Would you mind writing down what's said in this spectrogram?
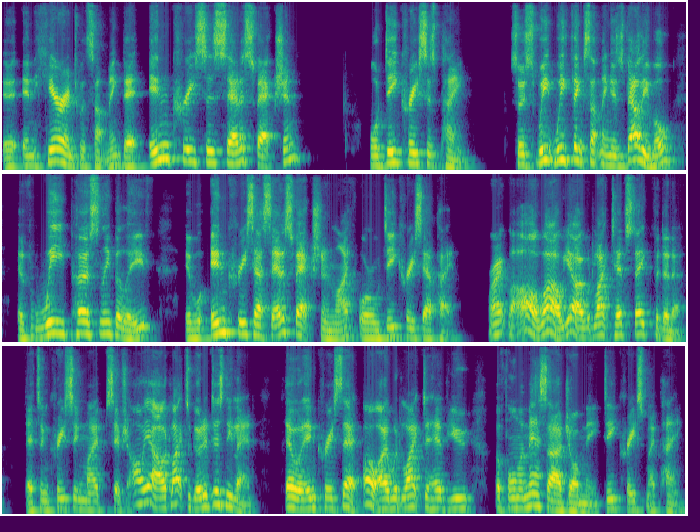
inherent with something that increases satisfaction or decreases pain. So we, we think something is valuable if we personally believe it will increase our satisfaction in life or will decrease our pain, right? Like, oh, wow, yeah, I would like to have steak for dinner. That's increasing my perception. Oh, yeah, I would like to go to Disneyland. That will increase that. Oh, I would like to have you perform a massage on me, decrease my pain.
